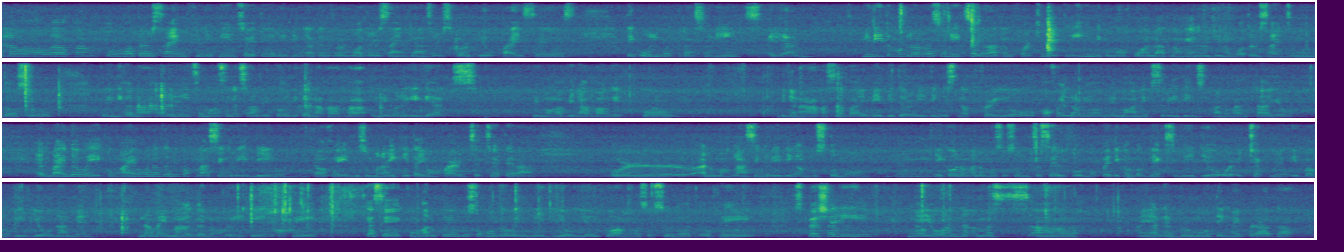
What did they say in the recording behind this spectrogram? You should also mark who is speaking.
Speaker 1: Hello, welcome to Water Sign Philippines. So, ito yung reading natin for Water Sign Cancer, Scorpio, Pisces. Take only what resonates. Ayan. Hindi ito magra-resonate sa lahat. Unfortunately, hindi ko makukuha lahat ng energy ng water sign sa mundo. So, kung hindi ka nakaka-relate sa mga sinasabi ko, hindi ka nakaka, hindi mo nagigets yung mga binabanggit ko, hindi ka nakakasabay, maybe the reading is not for you, okay lang yun, may mga next readings pa naman tayo. And by the way, kung ayaw mo ng ganitong klaseng reading, okay, gusto mo nakikita yung cards, etc. Or anumang klaseng reading ang gusto mo, mm, ikaw naman ang masusunod sa cellphone mo, pwede kang mag-next video or i-check mo yung ibang video namin na may mga ganong reading, okay? Kasi kung ano po yung gusto kong gawing video, yun po ang masusunod, okay? Especially ngayon, mas, ah, ayan, I'm promoting my product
